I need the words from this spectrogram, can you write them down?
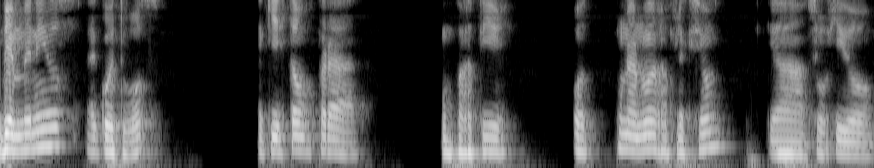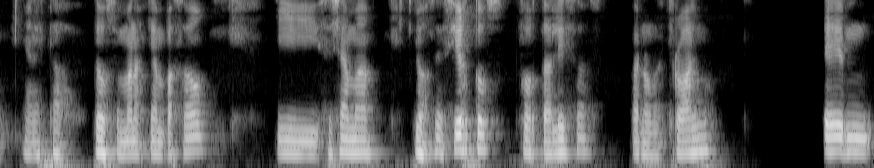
Bienvenidos a Eco de tu Voz. Aquí estamos para compartir una nueva reflexión que ha surgido en estas dos semanas que han pasado y se llama Los desiertos, fortalezas para nuestro alma. Em,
